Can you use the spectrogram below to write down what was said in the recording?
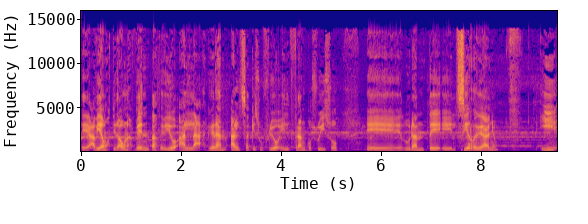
eh, habíamos tirado unas ventas debido a la gran alza que sufrió el franco suizo eh, durante el cierre de año y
